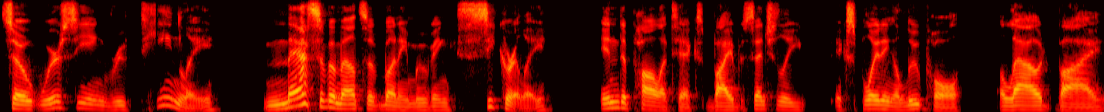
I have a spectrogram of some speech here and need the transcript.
So we're seeing routinely massive amounts of money moving secretly into politics by essentially exploiting a loophole allowed by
